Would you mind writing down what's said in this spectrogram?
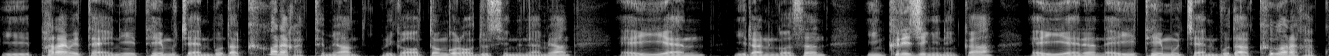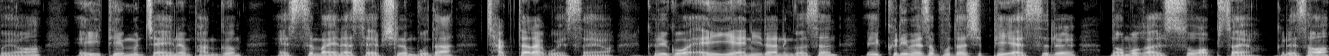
이 파라미터 n이 대문자 n보다 크거나 같으면 우리가 어떤 걸 얻을 수 있느냐면 an이라는 것은 인크리징이니까 an은 a 대문자 n보다 크거나 같고요. a 대문자 n은 방금 s 마이너스 엡실론보다 작다라고 했어요. 그리고 an이라는 것은 이 그림에서 보다시피 s를 넘어갈 수 없어요. 그래서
